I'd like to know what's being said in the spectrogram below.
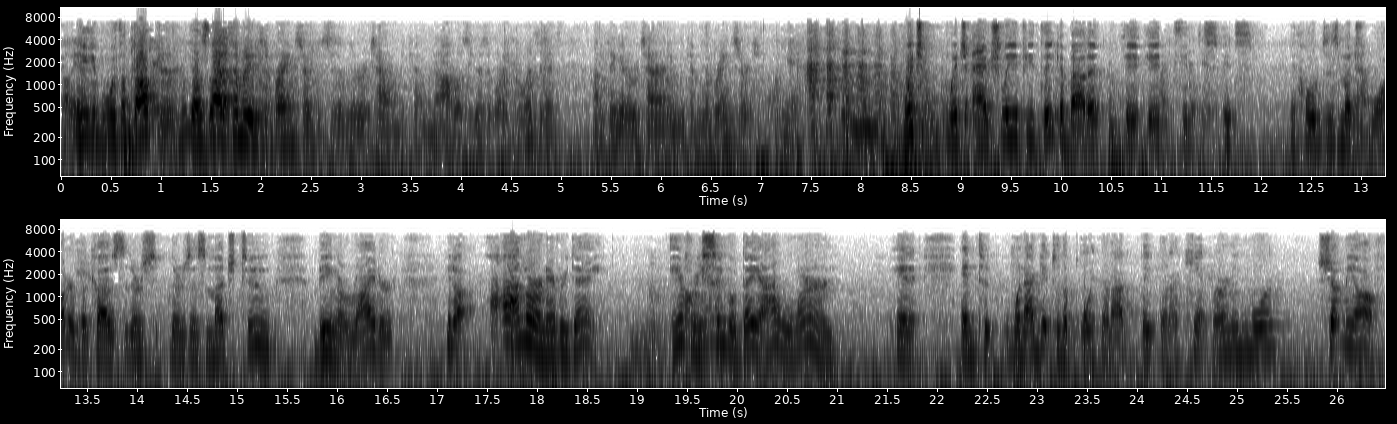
Oh, yeah. He- with a doctor. He goes, like somebody who's a brain surgeon says, I'm going to retire and become a novelist. He goes, what a coincidence. I'm thinking of retiring and becoming a brain surgeon. Yeah. which which actually, if you think about it, it, it it's, it's it holds as much Yeah. water because there's there's as much to being a writer. You know, I, I learn every day. Every Oh, yeah. single day, I learn, and and to, when I get to the point that I think that I can't learn anymore, shut me off,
